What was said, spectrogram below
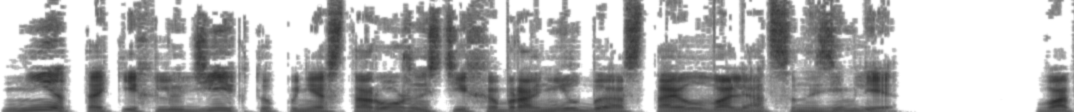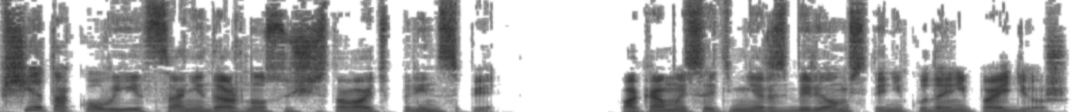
Нет таких людей, кто по неосторожности их обронил бы и оставил валяться на земле. Вообще такого яйца не должно существовать в принципе. Пока мы с этим не разберемся, ты никуда не пойдешь.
